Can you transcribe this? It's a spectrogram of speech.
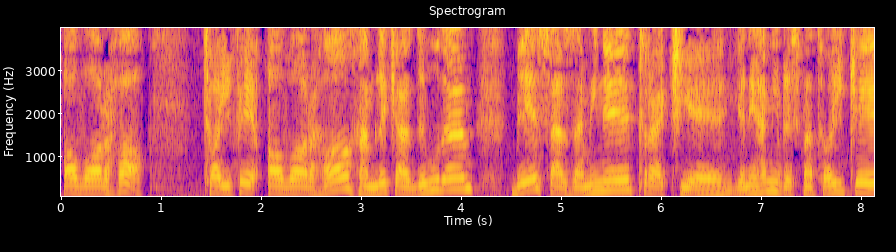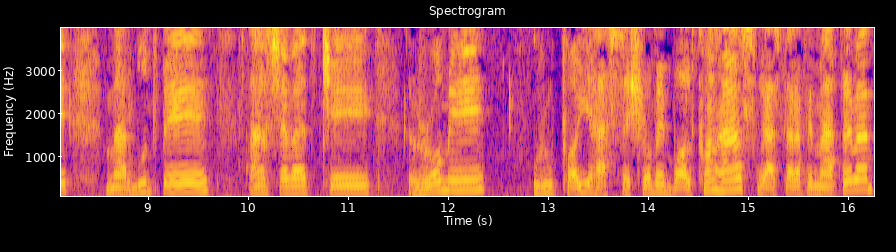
آوارها. تایفه آوارها حمله کرده بودند به سرزمین ترکیه. یعنی همین قسمت هایی که مربوط به عرض شود که روم اروپایی هستش. روم بالکان هست و از طرف مغرب هم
